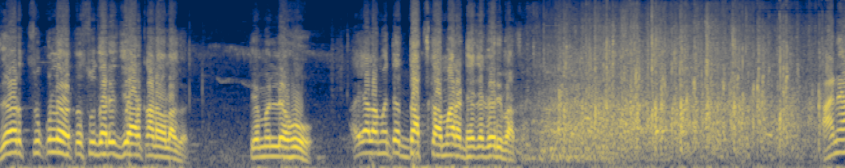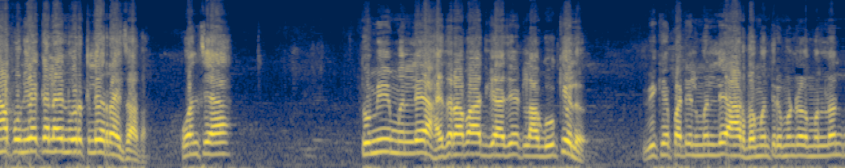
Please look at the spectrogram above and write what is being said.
जर चुकलं तर सुधारित जी आर काढावं लागत ते म्हणले हो. याला म्हणतात दाचका मराठ्याच्या गरीबाचा. आणि आपण एका लाईनवर क्लिअर राहायचं आता. कोणच्या? तुम्ही म्हणले हैदराबाद गॅजेट लागू केलं. विखे पाटील म्हणले अर्ध मंत्रिमंडळ म्हणलं.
